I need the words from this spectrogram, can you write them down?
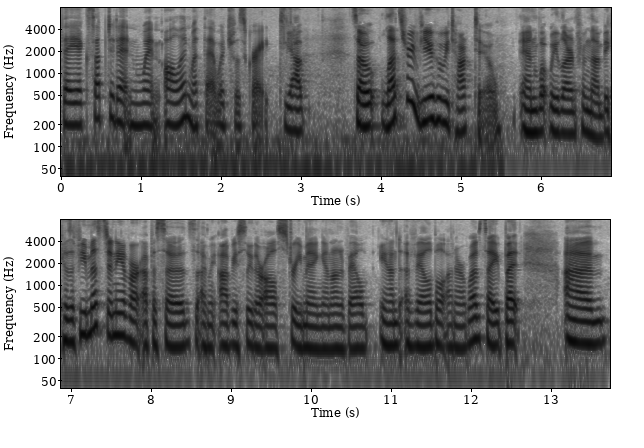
they accepted it and went all in with it, which was great. Yep. So let's review who we talked to and what we learned from them. Because if you missed any of our episodes, I mean, obviously they're all streaming and unavail- and available on our website. But um,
